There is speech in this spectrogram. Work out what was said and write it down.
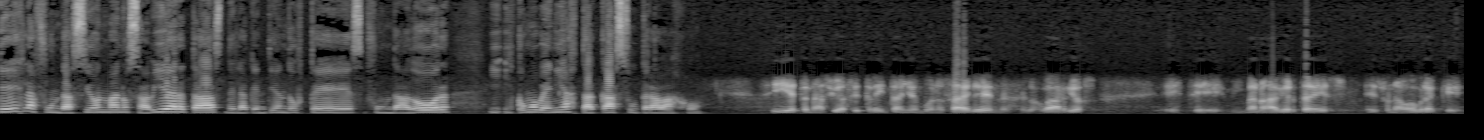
¿Qué es la Fundación Manos Abiertas, de la que entiendo usted es fundador, y, cómo venía hasta acá su trabajo? Sí, esto nació hace 30 años en Buenos Aires, en, los barrios. Este, Manos Abiertas es, es una obra que,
